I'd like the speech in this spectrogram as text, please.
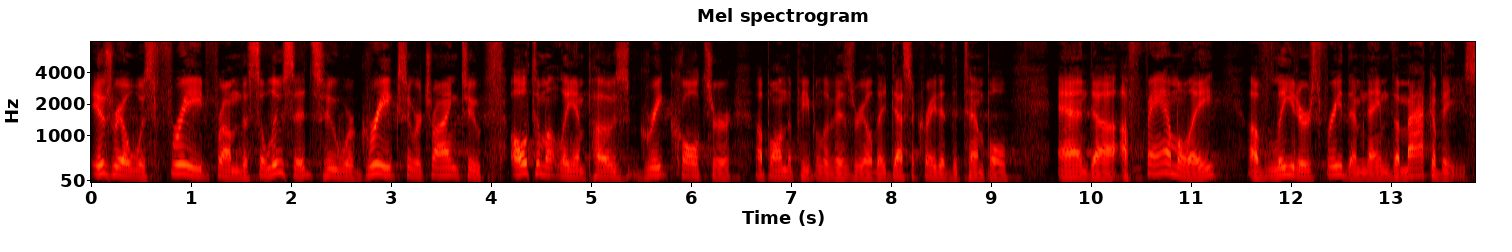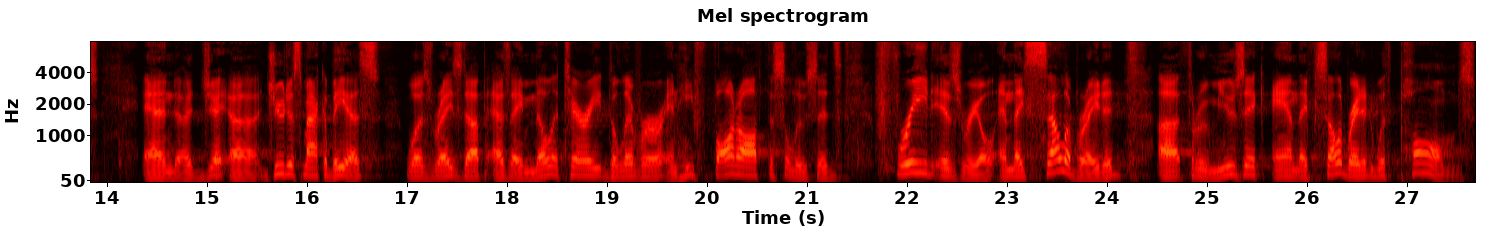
Israel was freed from the Seleucids, who were Greeks, who were trying to ultimately impose Greek culture upon the people of Israel. They desecrated the temple, and uh, a family of leaders freed them named the Maccabees. And uh, J- uh, Judas Maccabeus was raised up as a military deliverer, and he fought off the Seleucids, freed Israel, and they celebrated uh, through music and they celebrated with palms.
